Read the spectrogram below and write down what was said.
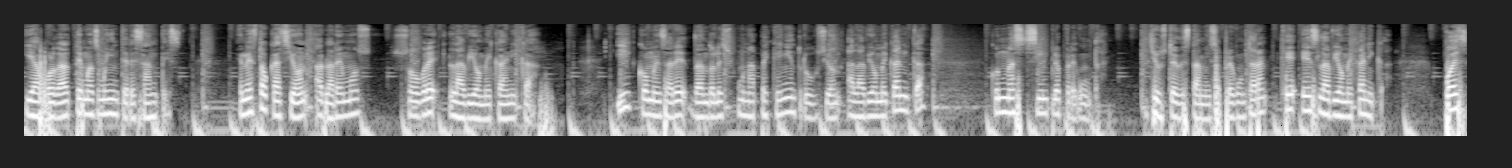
y abordar temas muy interesantes. En esta ocasión hablaremos sobre la biomecánica y comenzaré dándoles una pequeña introducción a la biomecánica con una simple pregunta. Y ustedes también se preguntarán, ¿qué es la biomecánica? Pues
